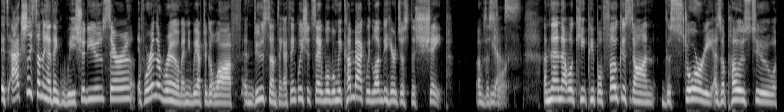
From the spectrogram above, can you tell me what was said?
it's actually something I think we should use, Sarah. If we're in the room and we have to go off and do something, I think we should say, well, when we come back, we'd love to hear just the shape of the story. Yes. And then that will keep people focused on the story as opposed to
